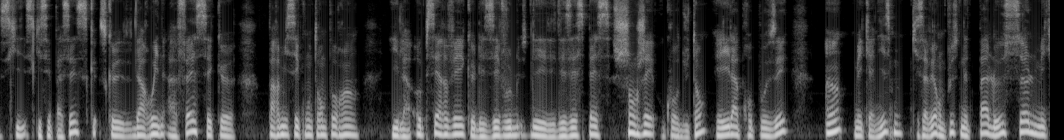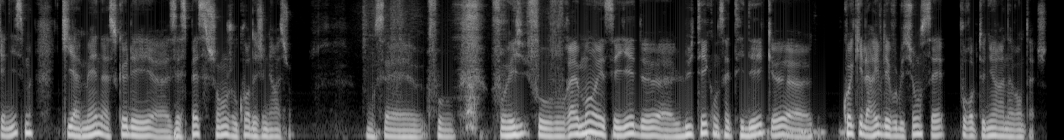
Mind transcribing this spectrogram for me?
ce qui, s'est passé. Ce que, Darwin a fait, c'est que parmi ses contemporains, il a observé que les, des espèces changeaient au cours du temps et il a proposé un mécanisme qui s'avère en plus n'être pas le seul mécanisme qui amène à ce que les euh, espèces changent au cours des générations. Donc c'est faut, vraiment essayer de euh, lutter contre cette idée que euh, quoi qu'il arrive l'évolution c'est pour obtenir un avantage.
